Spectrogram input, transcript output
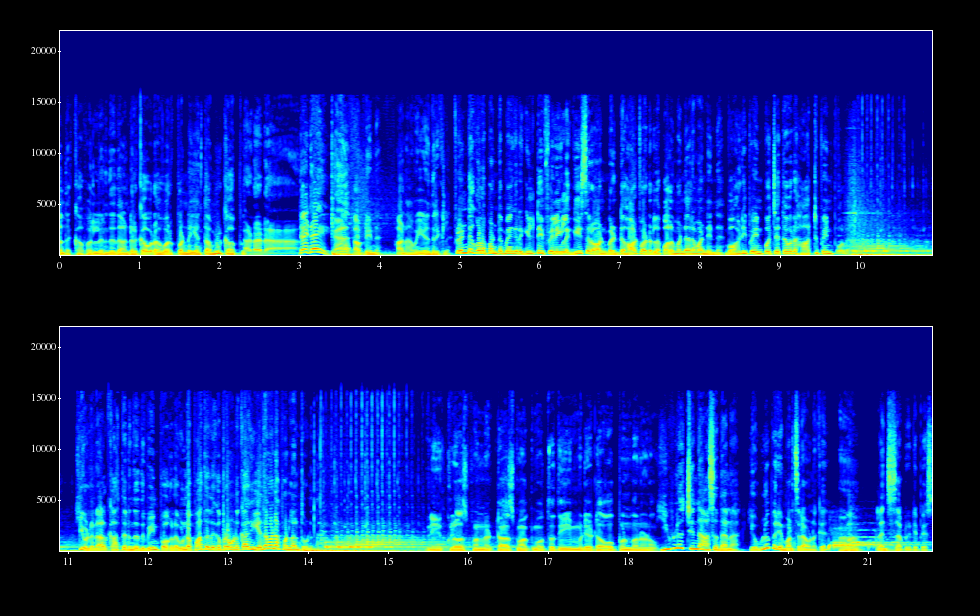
அந்த கவர்ல இருந்தது அண்டர் கவரா ஒர்க் பண்ண என் தமிழ் காப்பு அப்படின்னு. ஆனா அவன் எழுந்திருக்கல. ஃப்ரெண்டு கொலை பண்ணிட்டமேங்கிற கில்ட்டி ஃபீலிங்ல கீசர் ஆன் பண்ணிட்டு ஹாட் வாட்டர்ல பல மணி நேரமா நின்னேன். பாடி பெயின் போச்சே தவிர ஹார்ட் பெயின் போல. இவ்வளவு நாள் காத்திருந்தது வீண் போகல. உன்னை பார்த்ததுக்கு அப்புறம் உனக்காக எதை வேணா பண்ணலாம்னு தோணுது. நீ க்ளோஸ் பண்ண டாஸ்மாக் மொத்தத்தையும் இமிடியேட்டா ஓபன் பண்ணணும். இவ்வளவு சின்ன ஆசை தானா? எவ்வளவு பெரிய மனசுடா உனக்கு? லஞ்ச் சாப்பிட்டுக்கிட்டே பேசு.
